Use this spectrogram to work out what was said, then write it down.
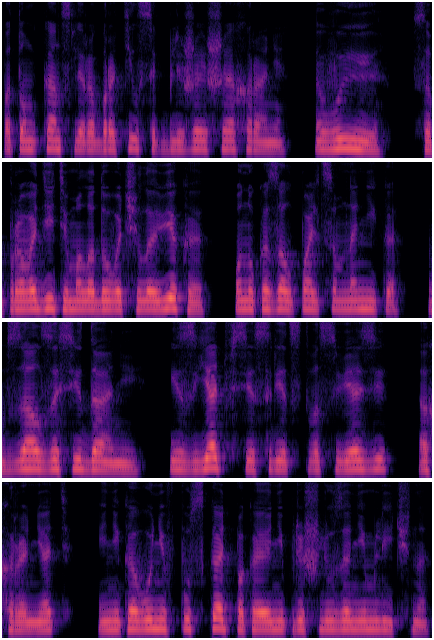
Потом канцлер обратился к ближайшей охране. Вы сопроводите молодого человека, он указал пальцем на Ника, в зал заседаний, изъять все средства связи, охранять и никого не впускать, пока я не пришлю за ним лично.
